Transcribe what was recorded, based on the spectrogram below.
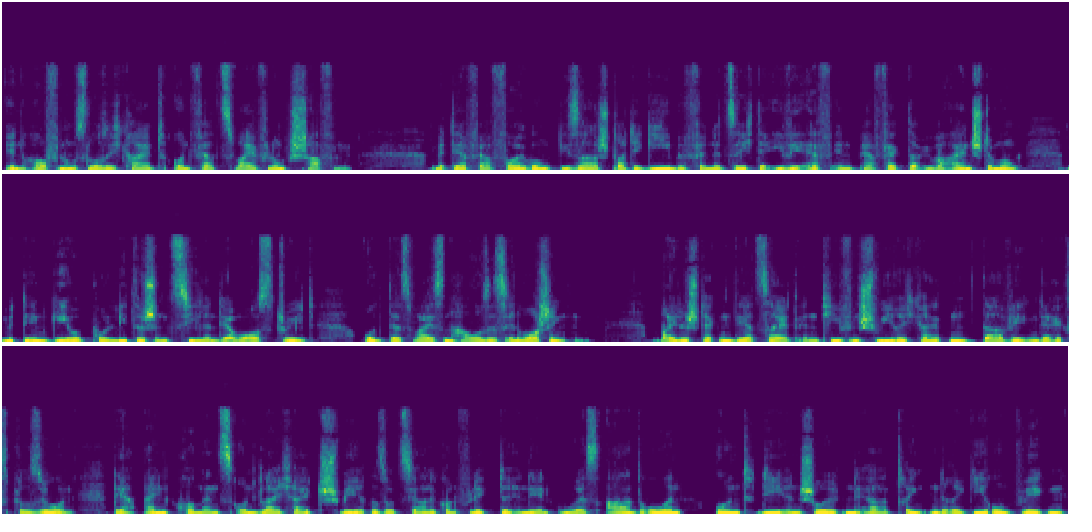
in Hoffnungslosigkeit und Verzweiflung schaffen mit der Verfolgung dieser Strategie befindet sich der IWF in perfekter Übereinstimmung mit den geopolitischen Zielen der Wall Street und des Weißen Hauses in Washington. Beide stecken derzeit in tiefen Schwierigkeiten, da wegen der Explosion der Einkommensungleichheit schwere soziale Konflikte in den USA drohen und die in Schulden ertrinkende Regierung wegen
